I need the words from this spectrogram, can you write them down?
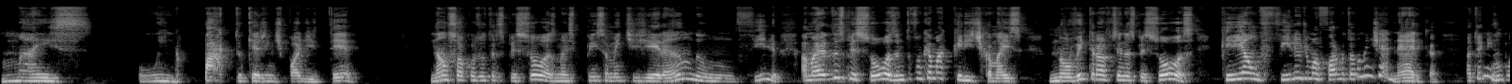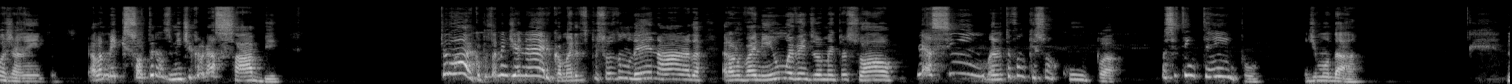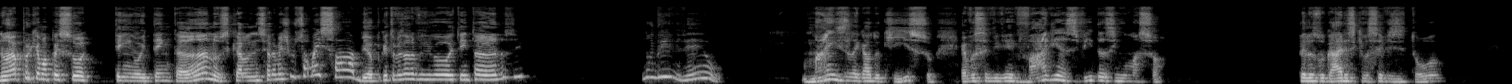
Mas o impacto que a gente pode ter não só com as outras pessoas, mas principalmente gerando um filho. A maioria das pessoas, eu não tô falando que é uma crítica, mas 99% das pessoas cria um filho de uma forma totalmente genérica. Não tem nenhum planejamento. Ela meio que só transmite o que ela já Sei lá, é completamente genérico. A maioria das pessoas não lê nada, ela não vai em nenhum evento de desenvolvimento pessoal. É assim, mas não tô falando que é sua culpa. Você tem tempo de mudar. Não é porque uma pessoa tem 80 anos que ela necessariamente a pessoa mais sábia, porque talvez ela viveu 80 anos e não viveu. Mais legal do que isso é você viver várias vidas em uma só. Pelos lugares que você visitou,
